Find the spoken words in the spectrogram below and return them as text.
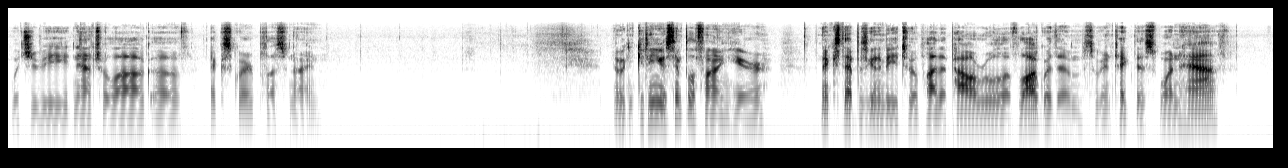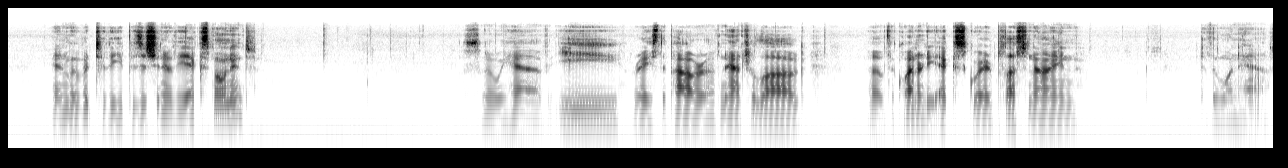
which would be natural log of x squared plus 9. Now we can continue simplifying here. Next step is going to be to apply the power rule of logarithm. So we're going to take this 1 half and move it to the position of the exponent. So we have e raised to the power of natural log of the quantity x squared plus 9 to the 1 half.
